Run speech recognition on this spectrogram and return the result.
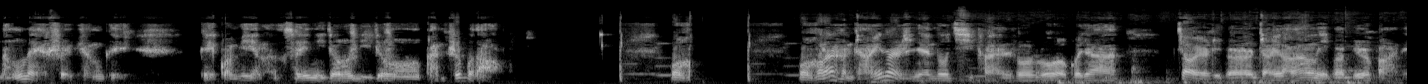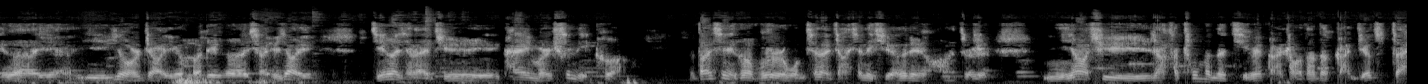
能耐水平给给关闭了，所以你就你就感知不到。我我后来很长一段时间都期盼说，如果国家。教育里边，教育大纲里边，比如把这个幼儿教育和这个小学教育结合起来，去开一门心理课。当然，心理课不是我们现在讲心理学的这种啊，就是你要去让他充分的体会、感受他的感觉存在，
